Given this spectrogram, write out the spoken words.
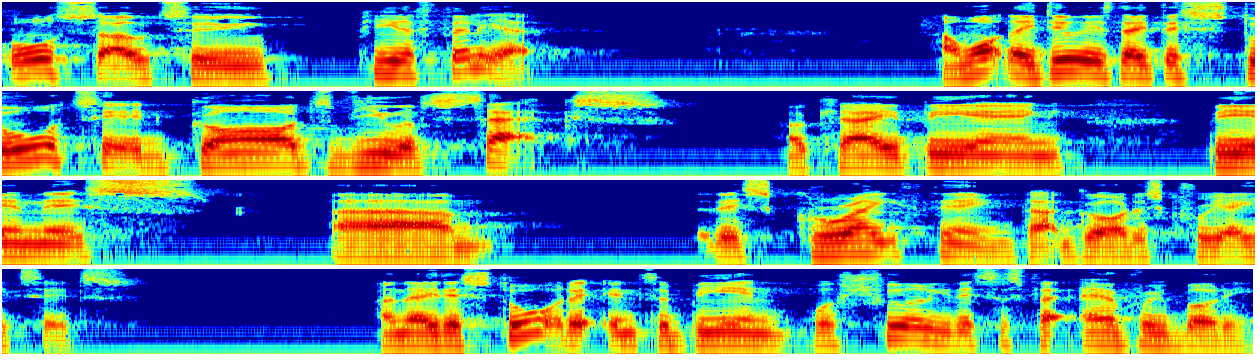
also to pedophilia. And what they do is they distorted God's view of sex, okay, being, being this um, this great thing that God has created. And they distort it into being, well, surely this is for everybody.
